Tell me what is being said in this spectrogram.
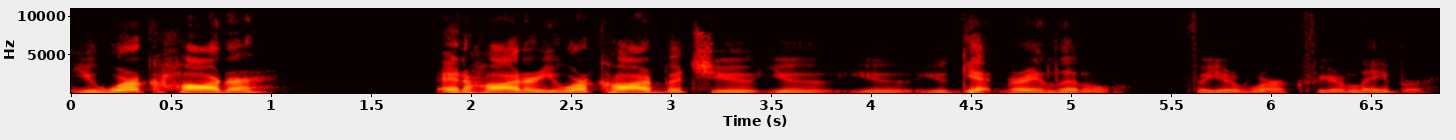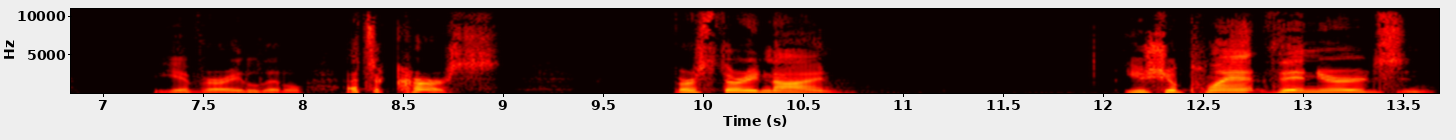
you work harder and harder. You work hard, but you, you, you, you get very little for your work, for your labor. You get very little. That's a curse. Verse 39 You shall plant vineyards and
